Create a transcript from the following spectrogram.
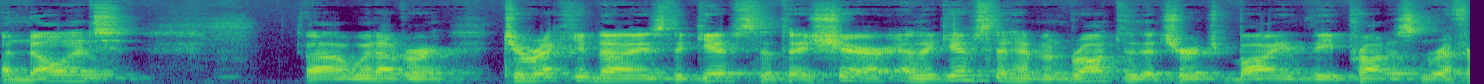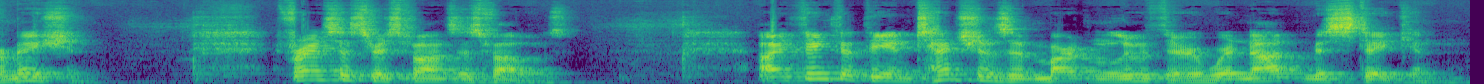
annul it, uh, whatever, to recognize the gifts that they share and the gifts that have been brought to the church by the Protestant Reformation. Francis responds as follows I think that the intentions of Martin Luther were not mistaken.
